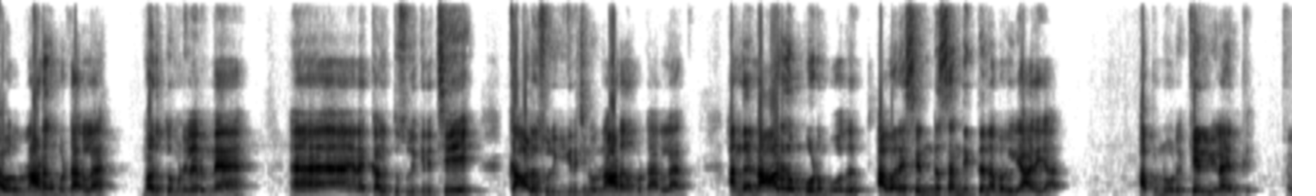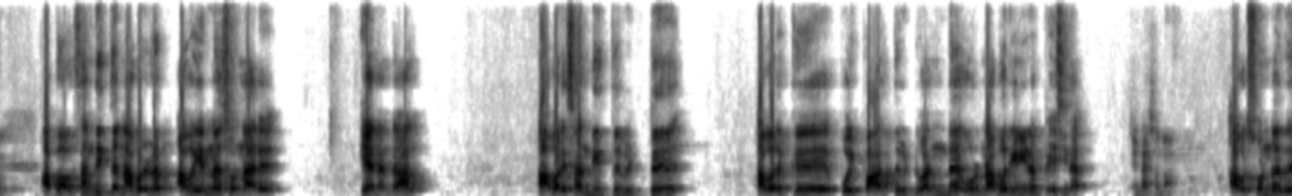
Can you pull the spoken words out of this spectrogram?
அவர் ஒரு நாடகம் போட்டார்ல மருத்துவமனையில் இருந்தேன். எனக்கு கழுத்து சுளுக்கிருச்சு காலு சுளுக்கிருச்சுன்னு ஒரு நாடகம் போட்டார்ல. அந்த நாடகம் போடும்போது அவரை சென்று சந்தித்த நபர்கள் யார் யார்? அப்படின்னு ஒரு கேள்விலாம் இருக்கு. அப்போ அவர் சந்தித்த நபரிடம் அவர் என்ன சொன்னாரு? ஏனென்றால் அவரை சந்தித்து விட்டு அவருக்கு போய் பார்த்து விட்டு வந்த ஒரு நபர் என்னிடம் பேசினார். என்ன சொன்னாங்க அவர் சொன்னது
